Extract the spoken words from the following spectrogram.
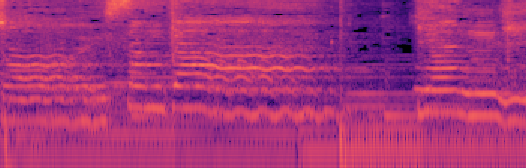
在心间，因。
